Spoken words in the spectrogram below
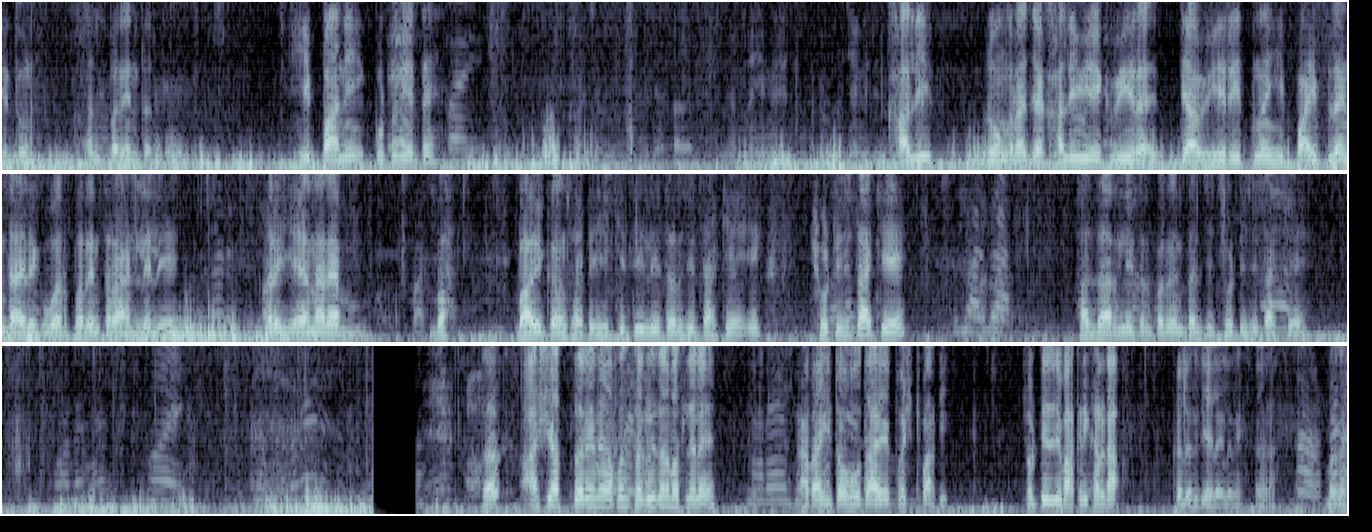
इथून खालपर्यंत. ही पाणी कुठून येते? खाली डोंगराच्या खाली एक विहीर आहे. त्या विहिरीतनं ही पाईपलाईन डायरेक्ट वरपर्यंत आणलेली आहे. तर येणाऱ्या भाविकांसाठी ही किती लिटरची टाकी आहे? एक छोटीशी टाकी आहे. हजार. लिटरपर्यंतची छोटीशी टाकी आहे. तर अशा तऱ्हेने आपण सगळेजण बसलेले आहे आता इथं होत आहे फर्स्ट पार्टी छोटी भाकरी खरडा. कलर लागले. हा. बघा.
